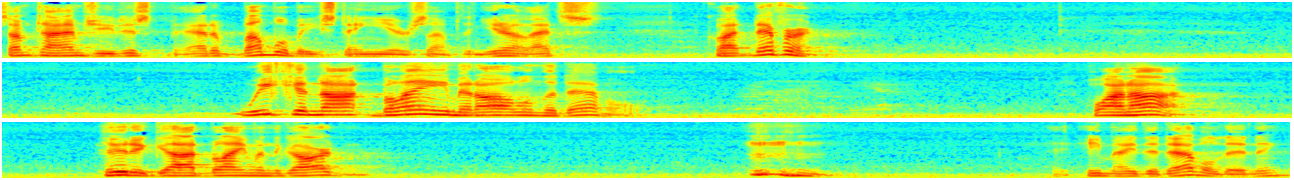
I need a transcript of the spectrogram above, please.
Sometimes you just had a bumblebee sting you or something. You know, that's quite different. We cannot blame it all on the devil. Why not? Who did God blame in the garden? he made the devil, didn't he?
